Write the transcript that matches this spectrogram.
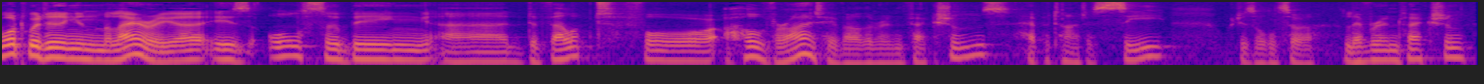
What we're doing in malaria is also being uh, developed for a whole variety of other infections hepatitis C, which is also a liver infection,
